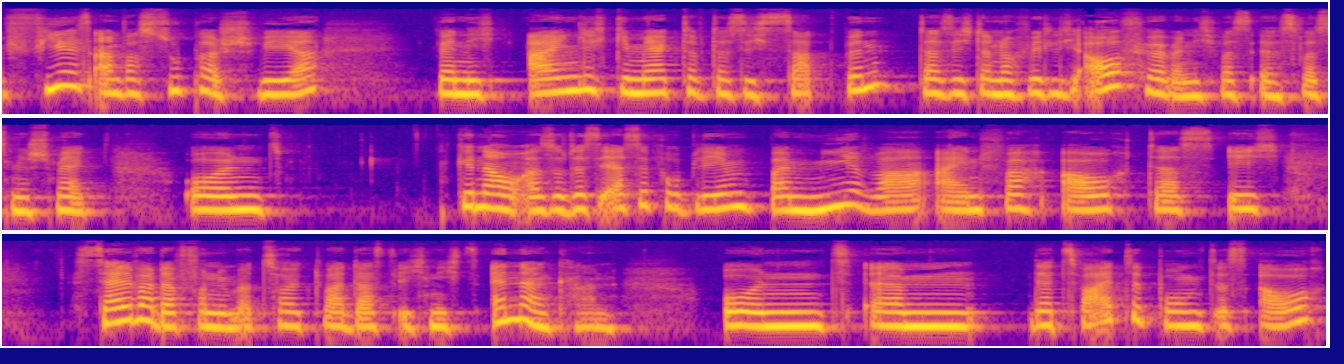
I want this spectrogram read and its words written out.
fiel es einfach super schwer, wenn ich eigentlich gemerkt habe, dass ich satt bin, dass ich dann auch wirklich aufhöre, wenn ich was esse, was mir schmeckt. Und genau, also das erste Problem bei mir war einfach auch, dass ich selber davon überzeugt war, dass ich nichts ändern kann. Und ähm, der zweite Punkt ist auch,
